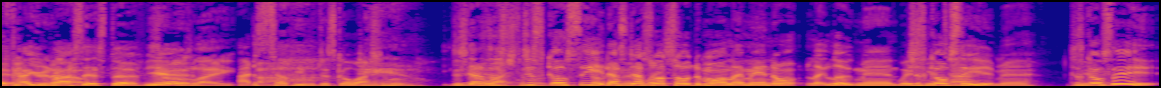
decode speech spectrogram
figure how you it out. process stuff, So yeah. I was like, I just tell people just go watch the movie. Just Just, go watch just, the just movie. go see Don't it. That's even that's what I waste- told Demond. Like, man, don't like look, man. Waste just go time. see it, man. Just Yeah. go see it.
